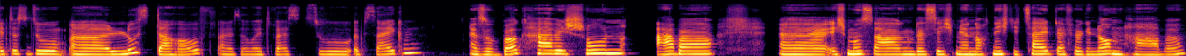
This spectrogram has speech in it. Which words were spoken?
hättest du äh, Lust darauf, also etwas zu upcyclen? Also Bock habe ich schon, aber äh, ich muss sagen, dass ich mir noch nicht die Zeit dafür genommen habe.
